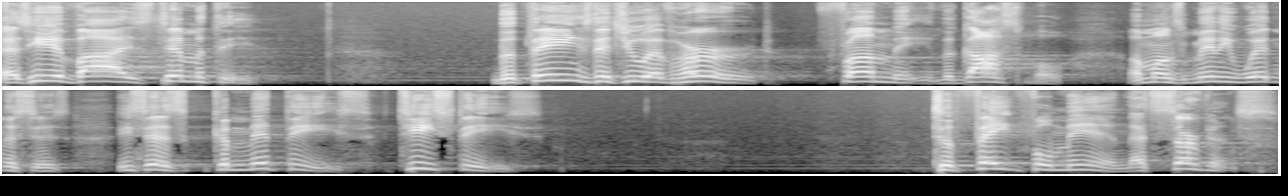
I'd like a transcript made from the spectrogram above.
As he advised Timothy, the things that you have heard from me, the gospel, amongst many witnesses, he says, commit these, teach these to faithful men, that's servants,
